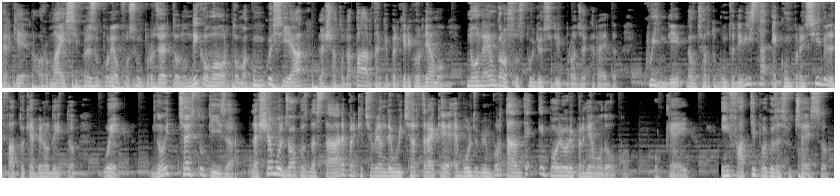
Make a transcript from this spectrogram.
Perché ormai si presupponeva fosse un progetto, non dico morto, ma comunque sia lasciato da parte, anche perché ricordiamo, non è un grosso studio CD Projekt Red. Quindi, da un certo punto di vista, è comprensibile il fatto che abbiano detto, uè, noi c'è sto teaser, lasciamo il gioco da stare perché abbiamo The Witcher 3 che è molto più importante e poi lo riprendiamo dopo. Ok. Infatti poi cosa è successo?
